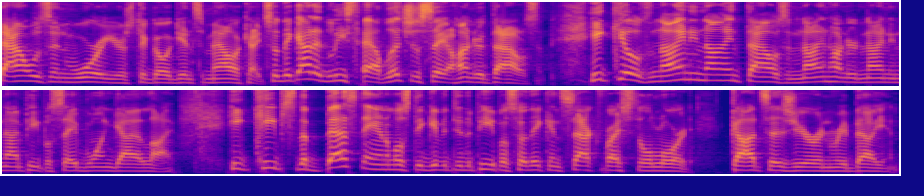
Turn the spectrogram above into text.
100,000 warriors to go against Amalekites. So they got to at least have, let's just say a 100,000. He kills 99,999 people, save one guy alive. He keeps the best animals to give it to the people so they can sacrifice to the Lord. God says you're in rebellion.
